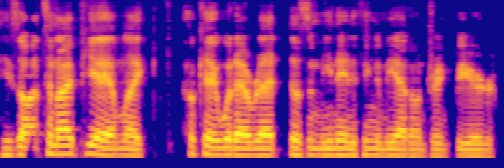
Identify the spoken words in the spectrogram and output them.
he's like, it's an IPA. I'm like, okay, whatever. That doesn't mean anything to me. I don't drink beer.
